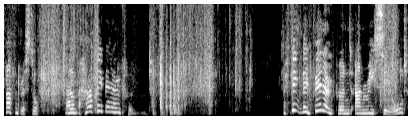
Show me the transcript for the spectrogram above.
Bath and Bristol. Um, have they been opened? I think they've been opened and resealed.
